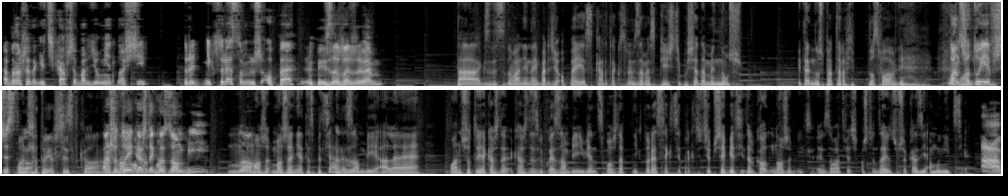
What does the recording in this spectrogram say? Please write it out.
albo na przykład takie ciekawsze bardziej umiejętności, które niektóre są już OP, zauważyłem. Tak, zdecydowanie najbardziej OP jest karta, którym zamiast pięści posiadamy nóż. I ten nóż potrafi dosłownie One-shotuje wszystko. one-shotuje wszystko. One-shotuje No, każdego zombie. no. Może, może nie te specjalne zombie, ale one-shotuje każde, każde zwykłe zombie, więc można niektóre sekcje praktycznie przebiec i tylko nożem ich e, załatwiać, oszczędzając przy okazji amunicję. A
